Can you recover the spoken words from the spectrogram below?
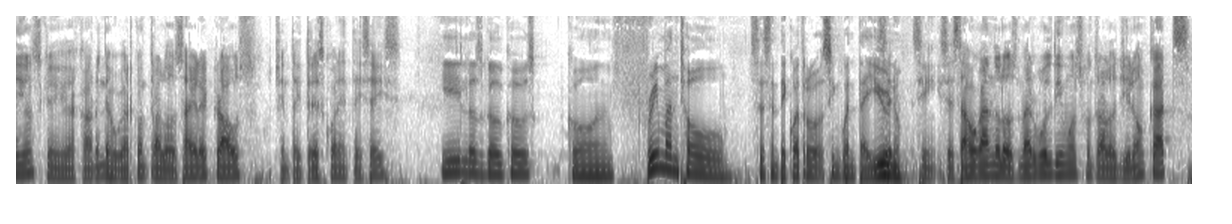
Lions, que acabaron de jugar contra los Isle Crows, 83-46. Y los Gold Coast con Fremantle 64-51. Sí, sí, se está jugando los Melbourne Demons contra los Geelong Cats,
